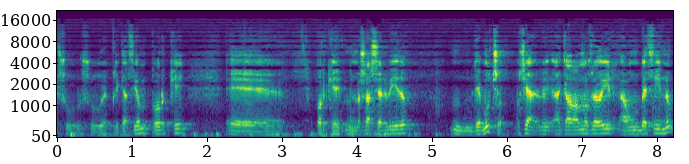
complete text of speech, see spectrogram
su, explicación porque, eh, porque nos ha servido de mucho. O sea, acabamos de oír a un vecino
